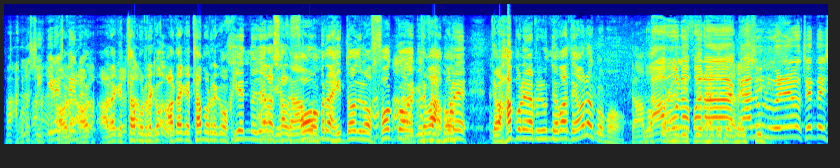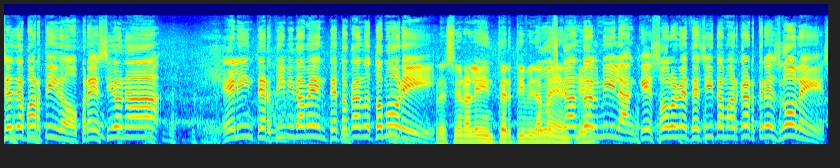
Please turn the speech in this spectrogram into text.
bueno, si quieres ahora, tener... ahora, ahora, que estamos ahora que estamos recogiendo ya las alfombras y todo de los focos, ¿te, vas a poner, ¿te vas a poner a abrir un debate ahora o cómo? Estamos la bola para Calulu en el 86 de partido. Presiona el Inter tímidamente tocando Tomori. Presiona el Inter tímidamente. Buscando el Milan que solo necesita marcar tres goles.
